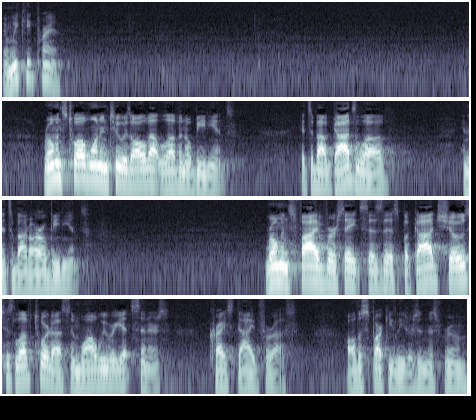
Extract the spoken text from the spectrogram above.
And we keep praying. Romans 12, 1 and 2 is all about love and obedience. It's about God's love, and it's about our obedience. Romans 5, verse 8 says this But God shows his love toward us, and while we were yet sinners, Christ died for us. All the Sparky leaders in this room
